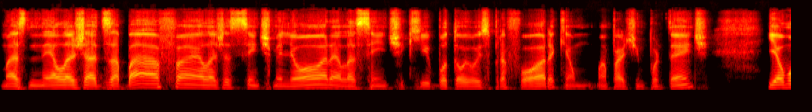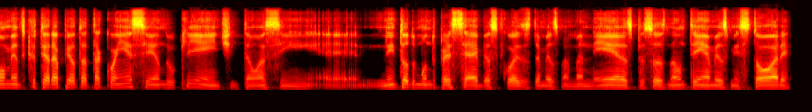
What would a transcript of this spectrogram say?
Mas nela já desabafa, ela já se sente melhor, ela sente que botou isso para fora, que é uma parte importante. E é o momento que o terapeuta está conhecendo o cliente. Então, assim, é, nem todo mundo percebe as coisas da mesma maneira, as pessoas não têm a mesma história.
